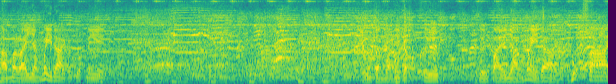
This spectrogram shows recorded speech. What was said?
ทำอะไรยังไม่ได้ครับยกนี้ดูจังหวะนี้ครับตืบตืบไปยังไม่ได้ครับทุกซ้าย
